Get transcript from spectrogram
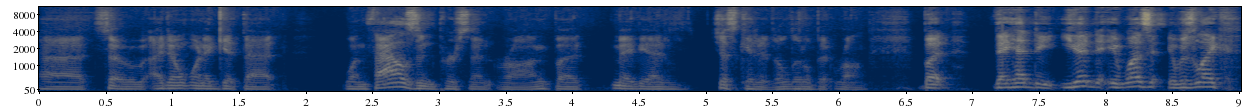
Uh, so I don't want to get that 1000% wrong, but maybe I just get it a little bit wrong. But they had to, you had to, it was, it was like,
